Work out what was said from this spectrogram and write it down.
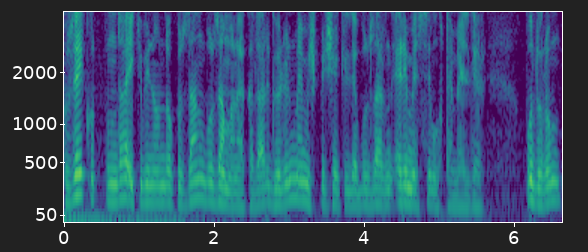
Kuzey Kutbu'nda 2019'dan bu zamana kadar görülmemiş bir şekilde buzların erimesi muhtemeldir. Bu durum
